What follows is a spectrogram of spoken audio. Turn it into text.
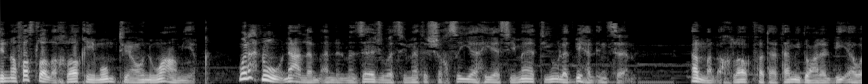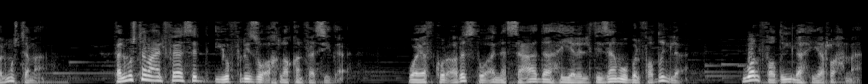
إن فصل الأخلاق ممتع وعميق ونحن نعلم أن المزاج وسمات الشخصية هي سمات يولد بها الإنسان. أما الأخلاق فتعتمد على البيئة والمجتمع. فالمجتمع الفاسد يفرز أخلاقا فاسدة ويذكر أرسطو أن السعادة هي الالتزام بالفضيلة والفضيلة هي الرحمة.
